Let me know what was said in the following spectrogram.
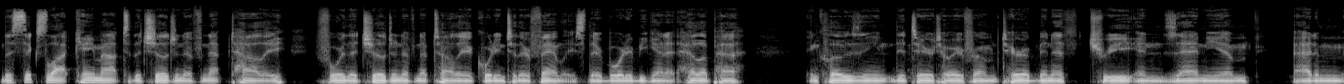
The sixth lot came out to the children of Naphtali for the children of Naphtali according to their families. Their border began at Helapah, enclosing the territory from Terebineth tree and Zanium Adam,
